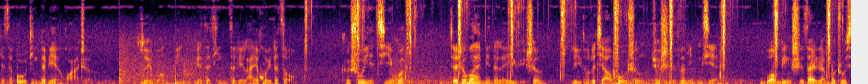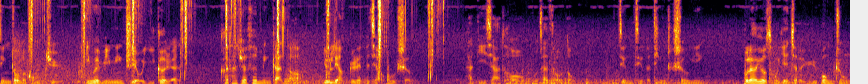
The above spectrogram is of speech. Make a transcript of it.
也在不停的变化着。所以王斌便在亭子里来回的走。可说也奇怪，在这外面的雷雨声，里头的脚步声却十分明显。王斌实在忍不住心中的恐惧，因为明明只有一个人，可他却分明感到有两个人的脚步声。他低下头，不再走动，静静地听着声音。不料，又从眼角的余光中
